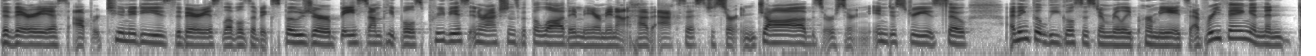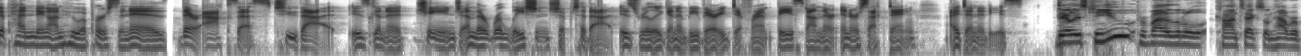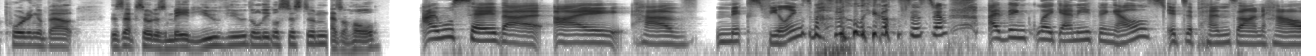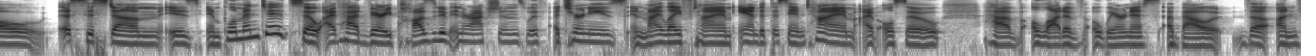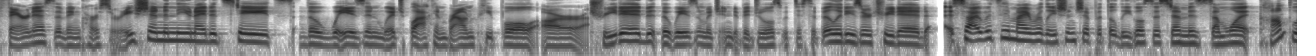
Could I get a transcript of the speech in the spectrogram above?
The various opportunities, the various levels of exposure based on people's previous interactions with the law, they may or may not have access to certain jobs or certain industries. So I think the legal system really permeates everything. And then depending on who a person is, their access to that is going to change and their relationship to that is really going to be very different based on their intersecting identities. Daralyse, can you provide a little context on how reporting about this episode has made you view the legal system as a whole? I will say that I have mixed feelings about the legal system. I think, like anything else, it depends on how a system is implemented. So, I've had very positive interactions with attorneys in my lifetime. And at the same time, I've also have a lot of awareness about the unfairness of incarceration in the United States, the ways in which Black and Brown people are treated, the ways in which individuals with disabilities are treated. So I would say my relationship with the legal system is somewhat complicated.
